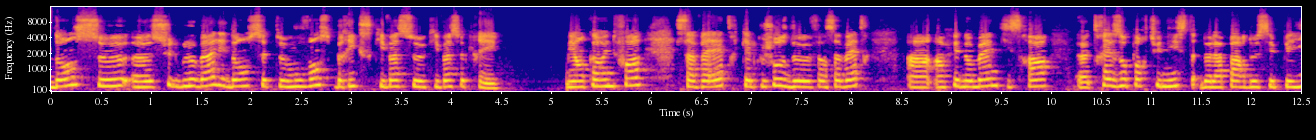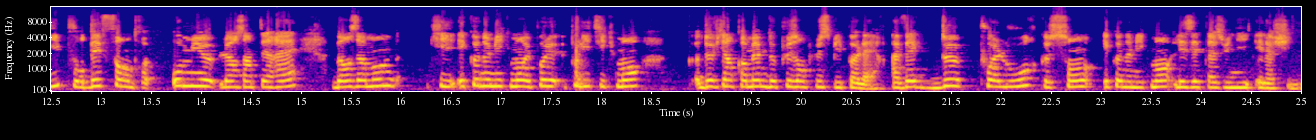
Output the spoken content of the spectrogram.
dans ce euh, Sud global et dans cette mouvance BRICS qui va se, créer. Mais encore une fois, ça va être quelque chose de, enfin, ça va être un, phénomène qui sera euh, très opportuniste de la part de ces pays pour défendre au mieux leurs intérêts dans un monde qui économiquement et politiquement devient quand même de plus en plus bipolaire, avec deux poids lourds que sont économiquement les États-Unis et la Chine.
